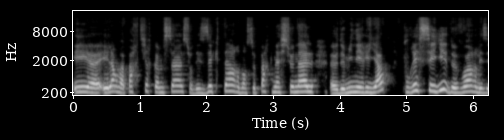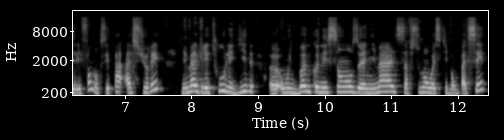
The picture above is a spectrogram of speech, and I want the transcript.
et, et, là on va partir comme ça sur des hectares dans ce parc national de Mineria pour essayer de voir les éléphants. Donc c'est pas assuré, mais malgré tout, les guides euh, ont une bonne connaissance de l'animal, savent souvent où est-ce qu'ils vont passer.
